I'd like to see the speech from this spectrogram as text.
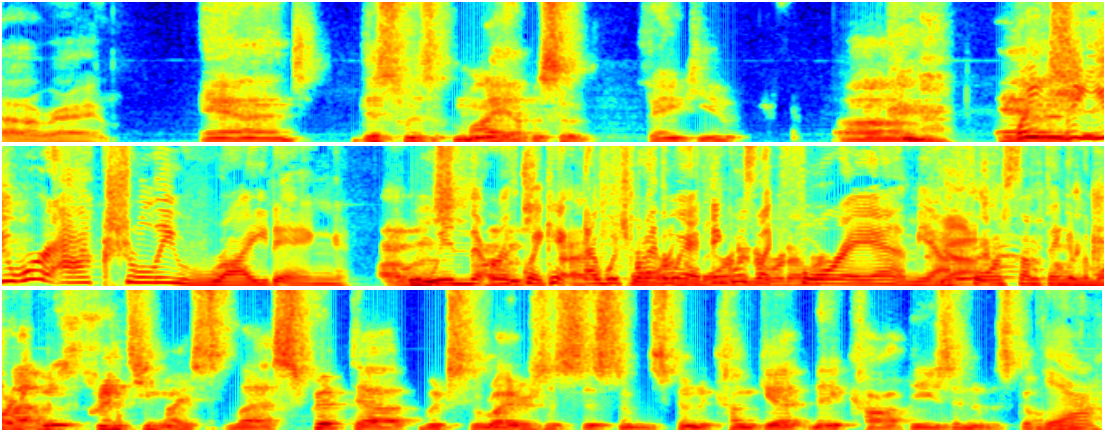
All right. And this was my episode. Thank you. Um, Wait, so you were actually writing was- when the I earthquake hit, which, by the in way, I the think was like 4 a.m. Yeah, Yeah. 4 something in the morning. I was printing my last script out, which the writer's assistant was going to come get, make copies, and it was going. Yeah.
